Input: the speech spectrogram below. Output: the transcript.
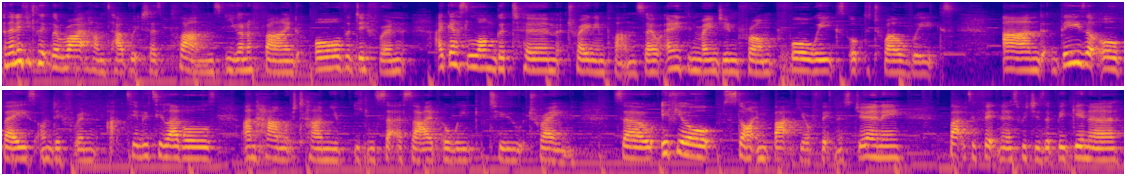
And then if you click the right hand tab which says plans, you're gonna find all the different, I guess longer term training plans. So anything ranging from four weeks up to 12 weeks. And these are all based on different activity levels and how much time you, you can set aside a week to train. So if you're starting back your fitness journey, Back to Fitness, which is a beginner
